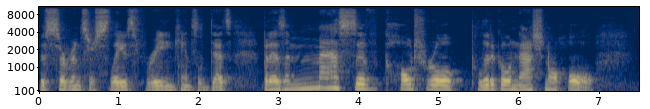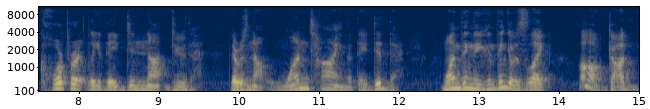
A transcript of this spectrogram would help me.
the servants or slaves free and canceled debts. But as a massive cultural, political, national whole, corporately, they did not do that. There was not one time that they did that. One thing that you can think of is like oh, God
